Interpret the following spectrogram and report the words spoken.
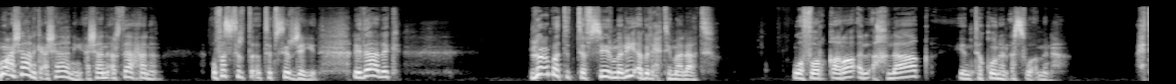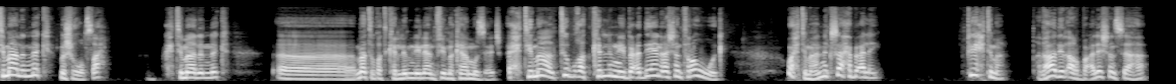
مو عشانك عشاني عشان أرتاح أنا. أفسر تفسير جيد. لذلك لعبة التفسير مليئة بالاحتمالات وفرقراء الأخلاق ينتقون الأسوأ منها. احتمال إنك مشغول صح؟ احتمال إنك آه ما تبغى تكلمني لأن في مكان مزعج. احتمال تبغى تكلمني بعدين عشان تروق واحتمال إنك ساحب علي. في احتمال. طيب هذه الأربعة ليش أنساها؟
